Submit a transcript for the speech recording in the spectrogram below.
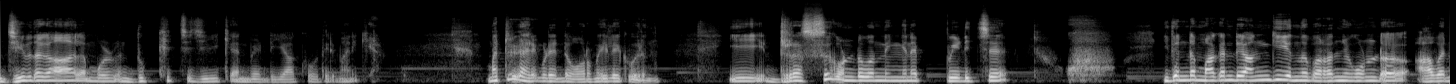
ജീവിതകാലം മുഴുവൻ ദുഃഖിച്ച് ജീവിക്കാൻ വേണ്ടി യാക്കോവ് തീരുമാനിക്കുകയാണ്. മറ്റൊരു കാര്യം കൂടി എന്റെ ഓർമ്മയിലേക്ക് വരുന്നു. ഈ ഡ്രസ്സ് കൊണ്ടുവന്ന് ഇങ്ങനെ പിടിച്ച് "ഹൂ, ഇതെന്റെ മകന്റെ അങ്കി എന്ന് പറഞ്ഞുകൊണ്ട് അവൻ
